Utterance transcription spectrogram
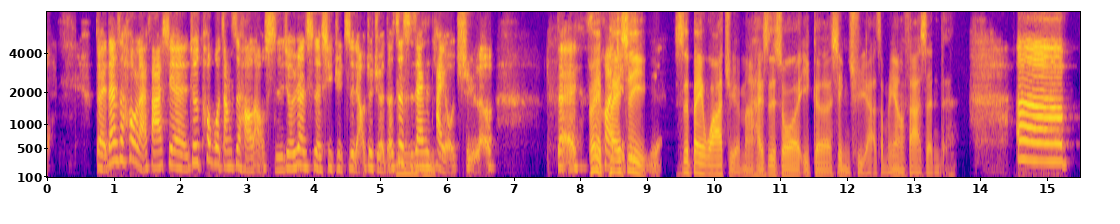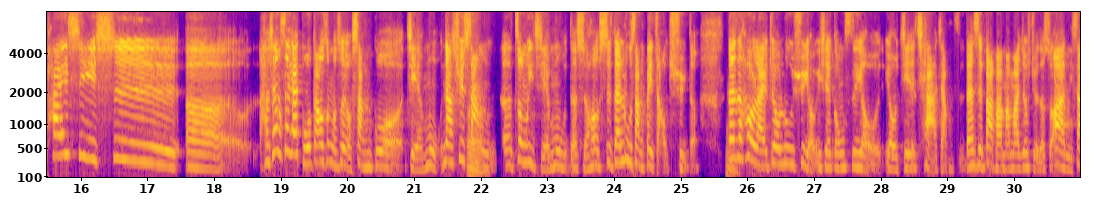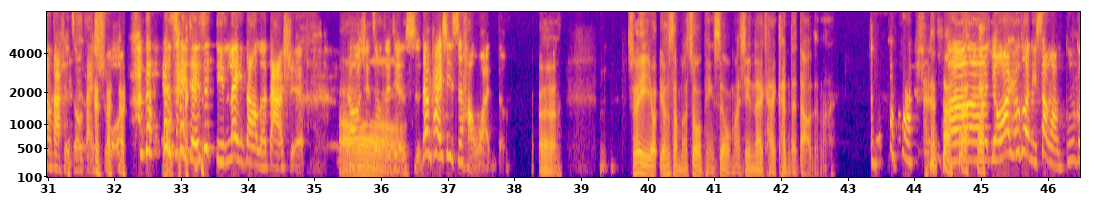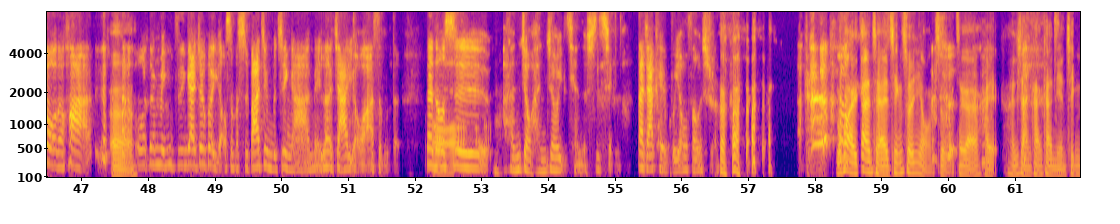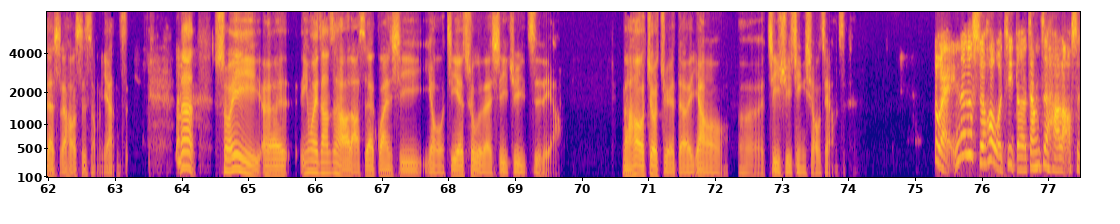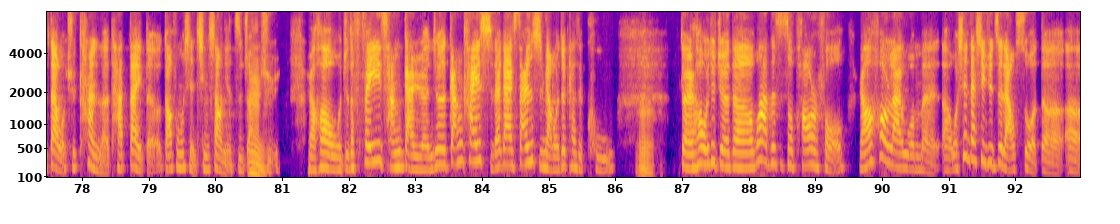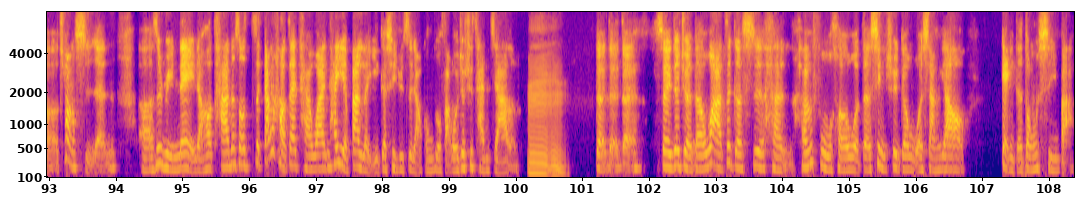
对，但是后来发现，就是透过张志豪老师就认识了戏剧治疗，就觉得这实在是太有趣了。嗯、对，所以拍戏是被挖掘吗？还是说一个兴趣啊？怎么样发生的？呃，拍戏是呃，好像是在国高中的时候有上过节目，那去上、嗯、呃综艺节目的时候是在路上被找去的，但是后来就陆续有一些公司有有接洽这样子，但是爸爸妈妈就觉得说啊，你上大学之后再说，但是也是 delay 到了大学，然后去做这件事，哦、但拍戏是好玩的。嗯，所以有有什么作品是我们现在可以看得到的吗？呃，有啊，如果你上网 Google 的话，呃、我的名字应该就会有什么十八禁不禁啊，美乐加油啊什么的，那都是很久很久以前的事情了，哦、大家可以不用搜寻。不过看起来青春永驻，这个还很想看看年轻的时候是什么样子。那所以呃，因为张志豪老师的关系，有接触了戏剧治疗。然后就觉得要呃继续进修这样子。对，那个时候我记得张志豪老师带我去看了他带的高风险青少年自传剧，嗯、然后我觉得非常感人，就是刚开始大概三十秒我就开始哭。嗯。对，然后我就觉得哇，this is so powerful。然后后来我们呃，我现在戏剧治疗所的呃创始人呃是 Rene，然后他那时候在刚好在台湾，他也办了一个戏剧治疗工作坊，我就去参加了。嗯嗯，对对对，所以就觉得哇，这个是很很符合我的兴趣跟我想要给的东西吧。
